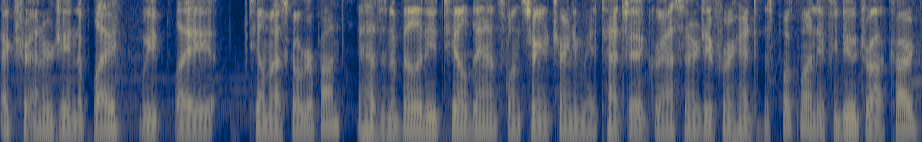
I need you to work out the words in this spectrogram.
extra energy into play, we play Teal Mask Ogerpon. It has an ability, Teal Dance. Once during your turn, you may attach a grass energy from your hand to this Pokemon. If you do, draw a card.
